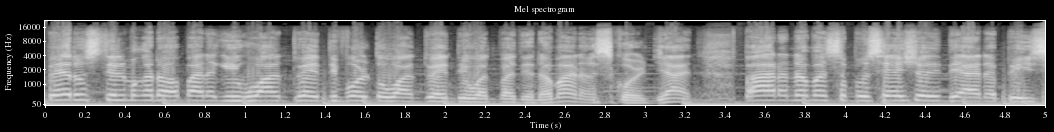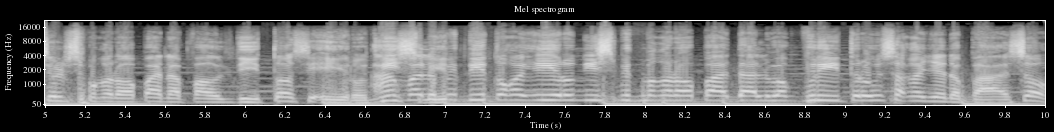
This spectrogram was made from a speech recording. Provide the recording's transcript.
Pero still mga ropa, naging 124 to 121 pa din naman ang score dyan. Para naman sa possession ni Indiana Pacers mga ropa na foul dito si Aaron Ang Nesmith. malapit dito kay Aaron Nesmith mga ropa, dalawang free throw sa kanya napasok.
